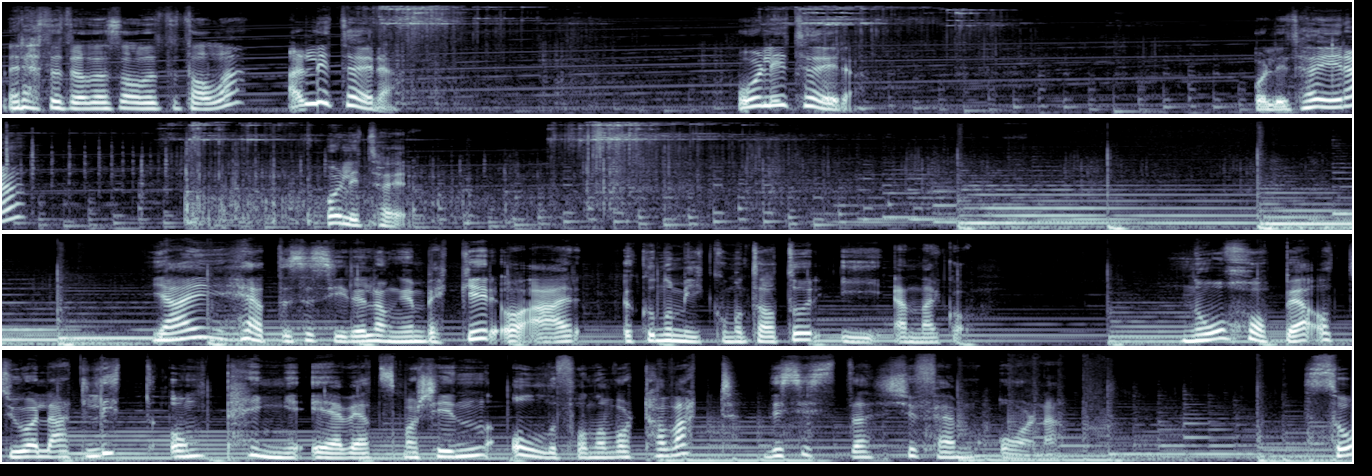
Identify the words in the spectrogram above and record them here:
rett etter at jeg sa dette tallet, er det litt høyere. Og litt høyere. Og litt høyere. Og litt høyere. Jeg heter Cecilie Langen Becker og er økonomikommentator i NRK. Nå håper jeg at du har lært litt om pengeevighetsmaskinen oljefondet vårt har vært de siste 25 årene. Så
